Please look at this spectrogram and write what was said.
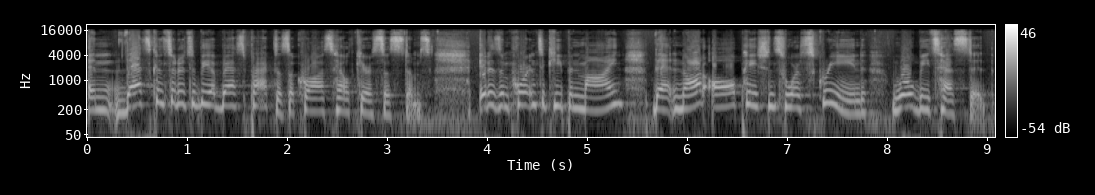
and that's considered to be a best practice across healthcare systems. It is important to keep in mind that not all patients who are screened will be tested.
